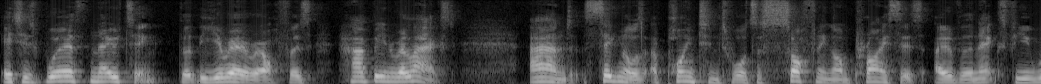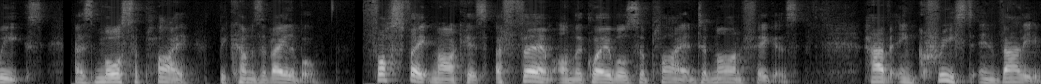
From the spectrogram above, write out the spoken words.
it is worth noting that the euro offers have been relaxed and signals are pointing towards a softening on prices over the next few weeks as more supply becomes available. Phosphate markets are firm on the global supply and demand figures, have increased in value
